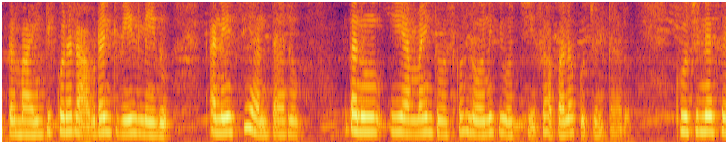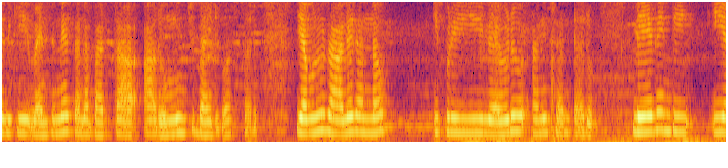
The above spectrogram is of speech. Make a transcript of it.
ఇక్కడ మా ఇంటికి కూడా రావడానికి వీలు లేదు. అనేసి అంటారు. తను ఈ అమ్మాయిని తోసుకొని లోనికి వచ్చి సోఫాలో కూర్చుంటారు. కూర్చునేసరికి వెంటనే తన భర్త ఆ రూమ్ నుంచి బయటకు వస్తారు. ఎవరు రాలేదన్నావు? ఇప్పుడు వీళ్ళెవరు అనేసి అంటారు. లేదండి. ఈ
